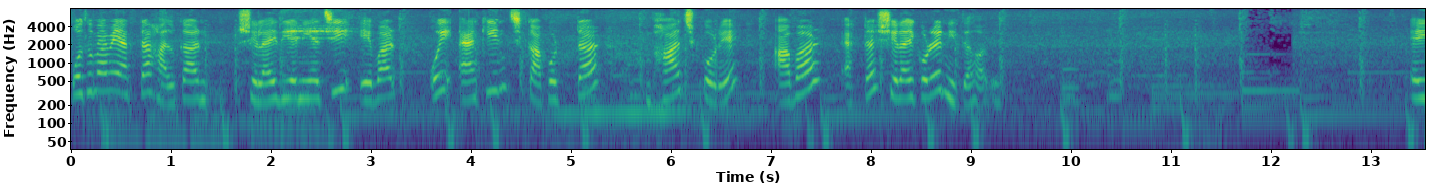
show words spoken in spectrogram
প্রথমে আমি একটা হালকা সেলাই দিয়ে নিয়েছি, এবার ওই এক ইঞ্চ কাপড়টা ভাঁজ করে আবার একটা সেলাই করে নিতে হবে। এই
